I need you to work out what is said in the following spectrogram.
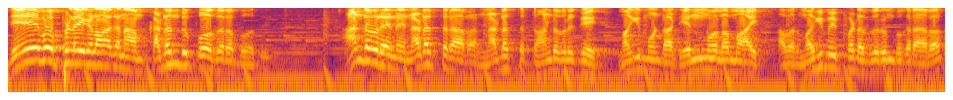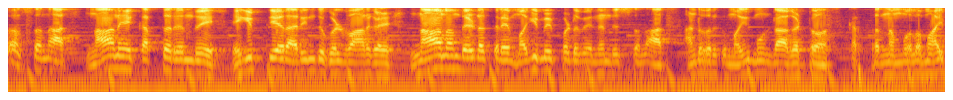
தேவ பிள்ளைகளாக நாம் கடந்து போகிற போது. ஆண்டவர் என்னை நடத்துறாரா? நடத்தட்டும். ஆண்டவருக்கு மகிமுண்டாட்டு என் மூலமாய் அவர் மகிமைப்பட விரும்புகிறார்? தான் சொன்னார். நானே கர்த்தர் என்று எகிப்தியர் அறிந்து கொள்வார்கள். நான் அந்த இடத்திலே மகிமைப்படுவேன் என்று சொன்னார். ஆண்டவருக்கு மகிமுண்டாகட்டும் கர்த்தர் நம் மூலமாய்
